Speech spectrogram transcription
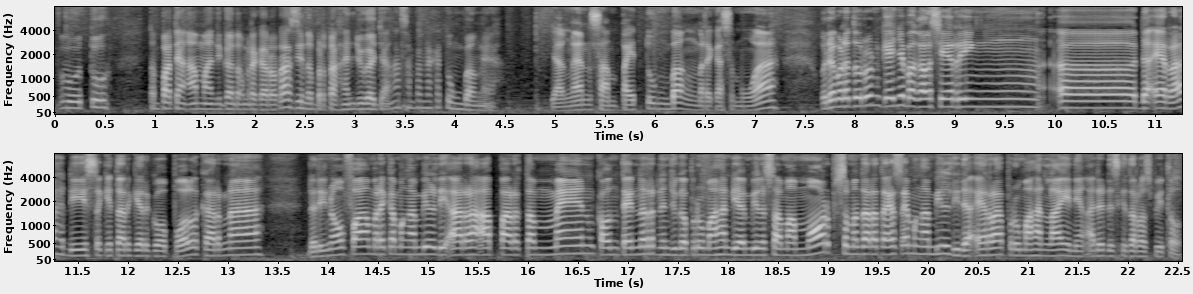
butuh tempat yang aman juga untuk mereka rotasi untuk bertahan juga jangan sampai mereka tumbang ya. Jangan sampai tumbang mereka semua. Udah pada turun kayaknya bakal sharing eh, daerah di sekitar Gergopol karena dari Nova mereka mengambil di arah apartemen, kontainer dan juga perumahan diambil sama Morp sementara TSM mengambil di daerah perumahan lain yang ada di sekitar hospital.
